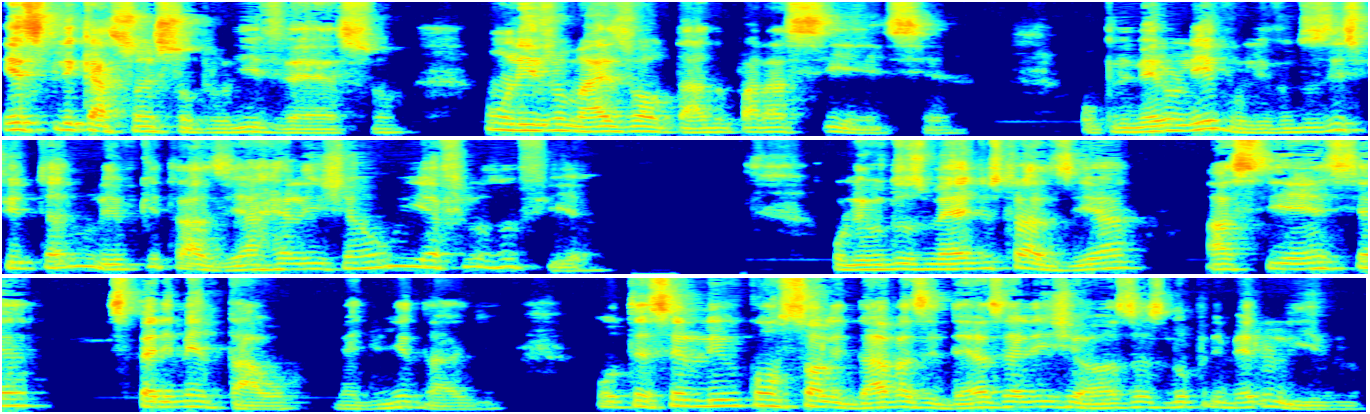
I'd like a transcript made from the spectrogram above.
explicações sobre o universo, um livro mais voltado para a ciência. O primeiro livro, o Livro dos Espíritos, era um livro que trazia a religião e a filosofia. O Livro dos Médios trazia a ciência experimental, mediunidade. O terceiro livro consolidava as ideias religiosas do primeiro livro,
